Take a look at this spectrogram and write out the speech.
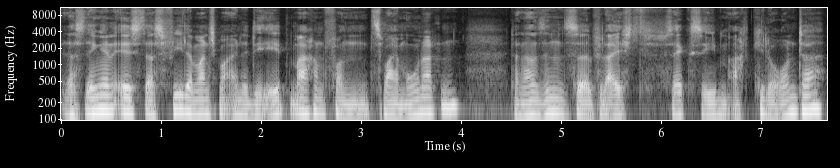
Das Ding ist, dass viele manchmal eine Diät machen von zwei Monaten, dann sind sie vielleicht sechs, sieben, acht Kilo runter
